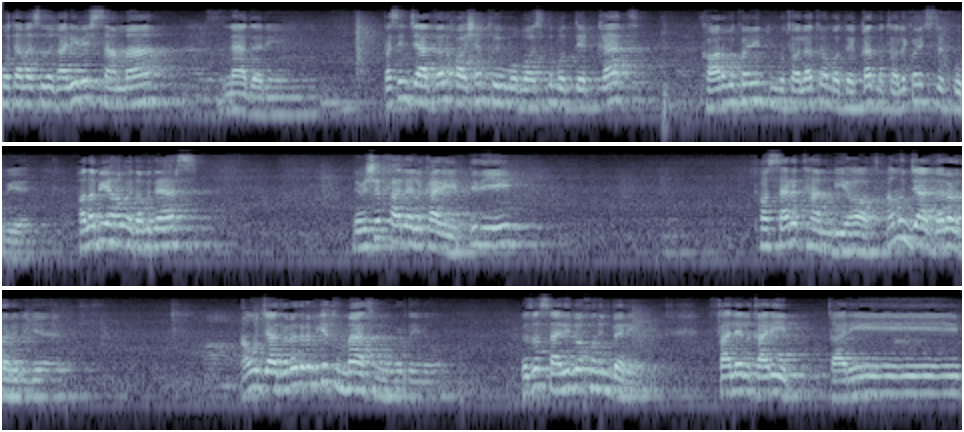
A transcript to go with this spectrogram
متوسط غریبش سمه نداریم. پس این جدول خواهشم توی مباحثات با دقت کار بکنید. تو مطالعاتتون با دقت مطالعه کنید. چیز خوبیه. حالا بیا هم ادامه درس. نوشته فلل قریب. دیدی؟ تا سر تنبیهات. همون جدول رو داره میگه. همون جدول داره میگه تو متن آورده اینو. بذار سریع بخونیم بریم. فلل قریب. قریب.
